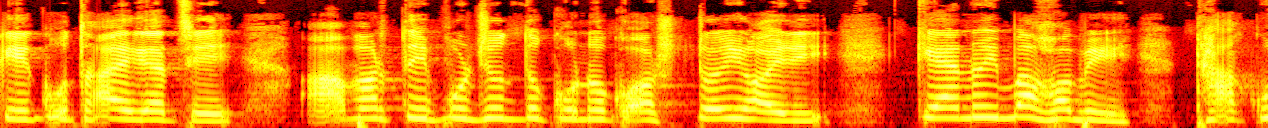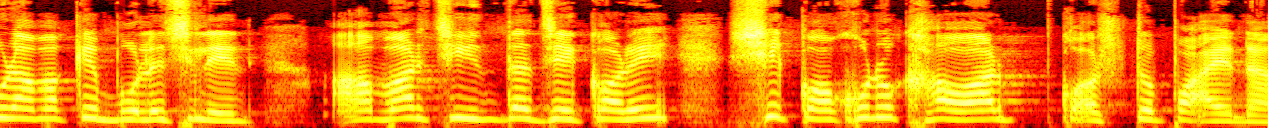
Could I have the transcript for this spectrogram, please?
কে কোথায় গেছে? আমার তো এ পর্যন্ত কোনো কষ্টই হয়নি। কেনই বা হবে? ঠাকুর আমাকে বলেছিলেন, আমার চিন্তা যে করে, সে কখনো খাওয়ার কষ্ট পায় না।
